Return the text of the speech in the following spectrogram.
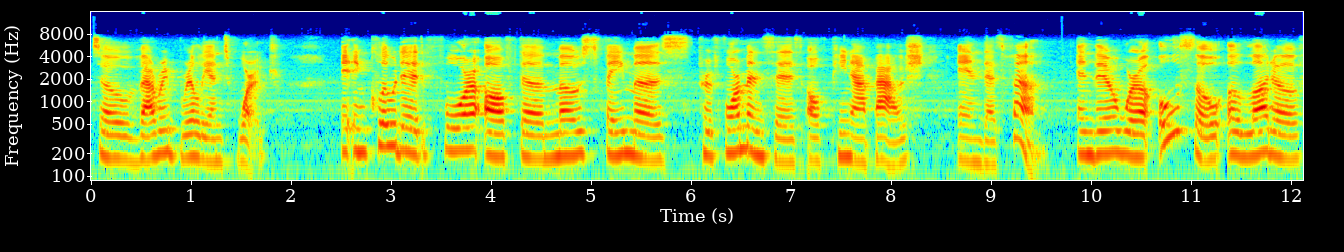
So, very brilliant work. It included four of the most famous performances of Pina Bausch in this film. And there were also a lot of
